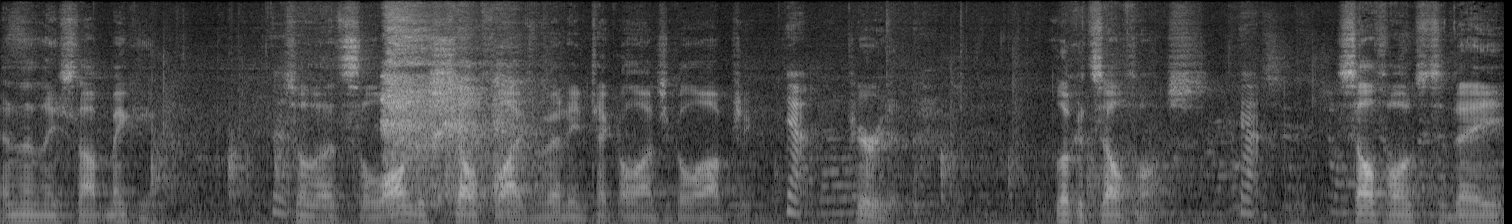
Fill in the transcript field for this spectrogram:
and then they stopped making them. So that's the longest shelf life of any technological object, Yeah. period. Look at cell phones. Yeah. Cell phones today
